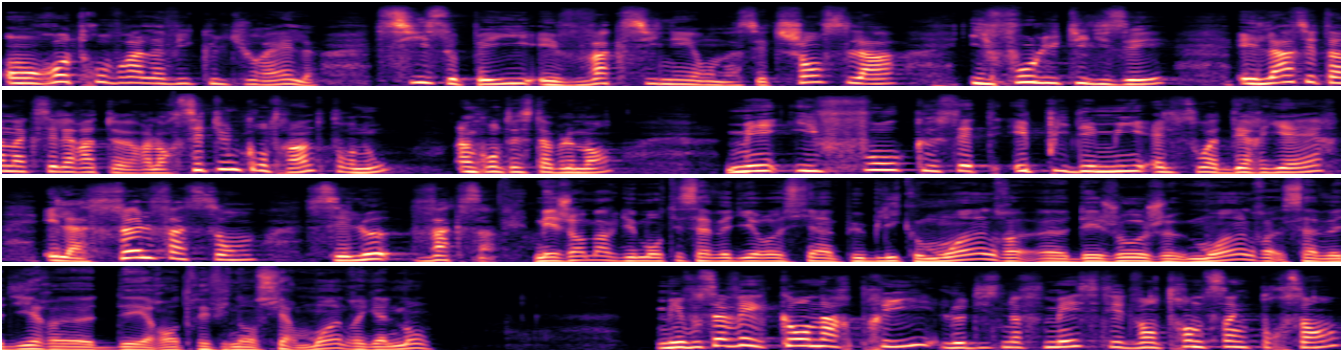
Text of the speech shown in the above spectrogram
on retrouvera la vie culturelle. Si ce pays est vacciné, on a cette chance-là. Il faut l'utiliser. Et là, c'est un accélérateur. Alors, c'est une contrainte pour nous, incontestablement. Mais il faut que cette épidémie, elle soit derrière. Et la seule façon, c'est le vaccin. Mais Jean-Marc Dumonté, ça veut dire aussi un public moindre, euh, des jauges moindres, ça veut dire euh, des rentrées financières moindres également. Mais vous savez, quand on a repris le 19 mai, c'était devant 35%.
